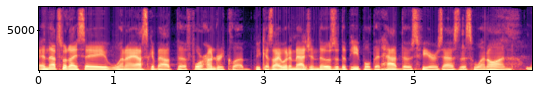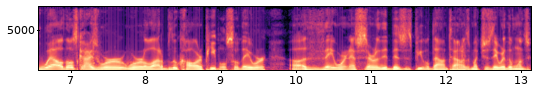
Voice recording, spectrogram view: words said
And that's what I say when I ask about the 400 Club, because I would imagine those are the people that had those fears as this went on. Well, those guys were, were a lot of blue collar people, so they were uh, they weren't necessarily the business people downtown as much as they were the ones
